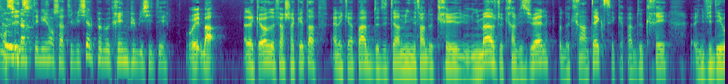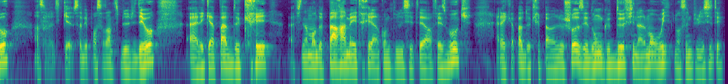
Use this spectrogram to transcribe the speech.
visitent mon que l'intelligence artificielle peut me créer une publicité? Oui, bah elle est capable de faire chaque étape. Elle est capable de déterminer, enfin de créer une image, de créer un visuel, de créer un texte, elle est capable de créer euh, une vidéo. Ça, dépend de certains types de vidéos. Elle est capable de créer, euh, finalement, de paramétrer un compte publicitaire Facebook. Elle est capable de créer pas mal de choses et donc de finalement, oui, lancer une publicité.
